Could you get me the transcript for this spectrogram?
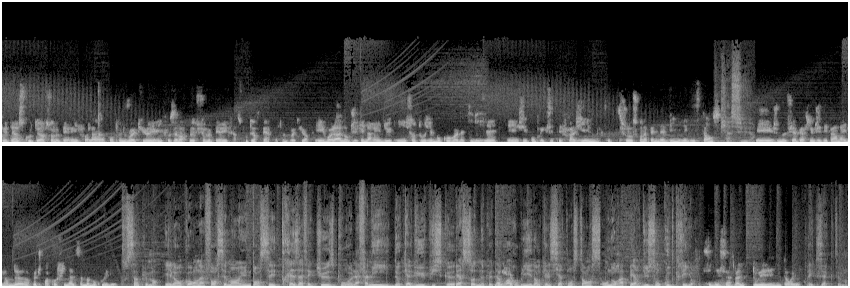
C'était un scooter sur le périph, voilà, contre une voiture, et il faut savoir que sur le périph, un scooter perd contre une voiture. Et voilà, donc j'ai fait de la rééduc, et surtout j'ai beaucoup relativisé, et j'ai compris que c'était fragile, cette chose qu'on appelle la vie, l'existence. Bien sûr. Et je me suis aperçu que j'étais pas un Highlander, en fait je crois qu'au final ça m'a beaucoup aidé. Tout simplement. Et là encore, on a forcément une pensée très affectueuse pour la famille de Cabu, puisque personne ne peut avoir oublié dans quelles circonstances on aura perdu son coup de crayon. C'est des symboles tous les éditoriaux. Exactement.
